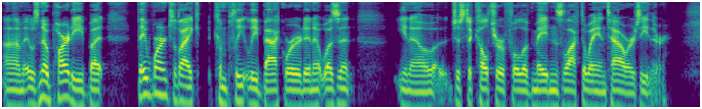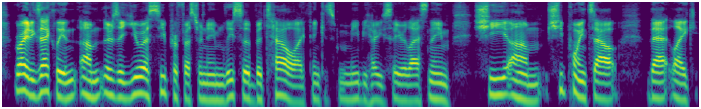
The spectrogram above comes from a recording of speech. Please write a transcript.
um, it was no party, but they weren't like completely backward and it wasn't, you know, just a culture full of maidens locked away in towers either. Right, exactly. And um, there's a USC professor named Lisa Bitel. I think it's maybe how you say your last name. She um, she points out that like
